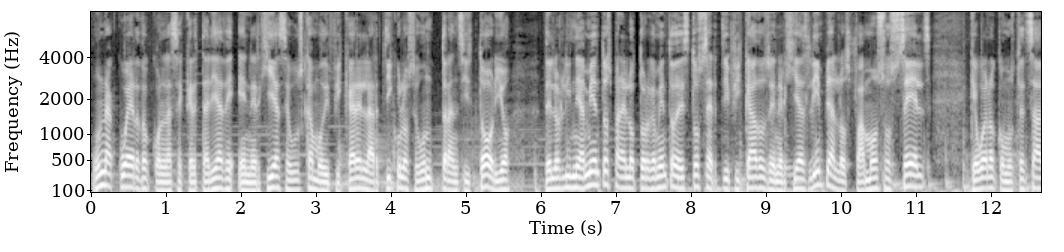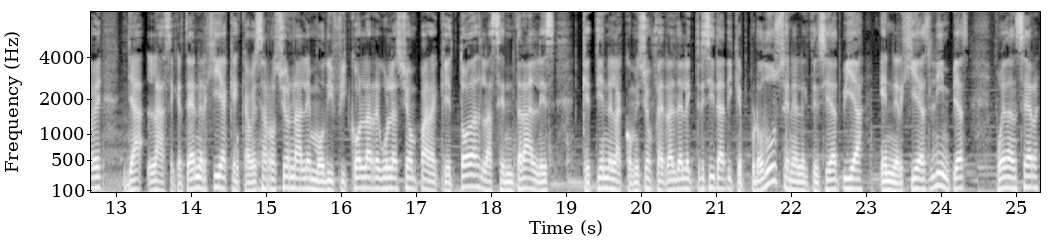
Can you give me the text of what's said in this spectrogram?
un acuerdo con la Secretaría de Energía se busca modificar el artículo según transitorio de los lineamientos para el otorgamiento de estos certificados de energías limpias, los famosos CELS, que bueno, como usted sabe, ya la Secretaría de Energía que encabeza Rocío Nale modificó la regulación para que todas las centrales que tiene la Comisión Federal de Electricidad y que producen electricidad vía energías limpias puedan ser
